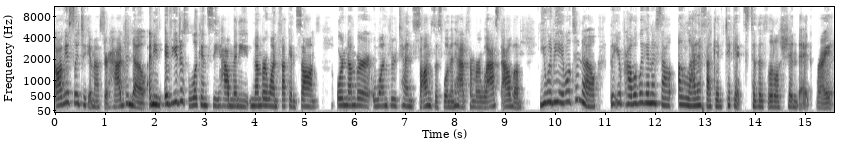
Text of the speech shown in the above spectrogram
obviously Ticketmaster had to know. I mean, if you just look and see how many number one fucking songs or number one through 10 songs this woman had from her last album, you would be able to know that you're probably going to sell a lot of fucking tickets to this little shindig, right?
